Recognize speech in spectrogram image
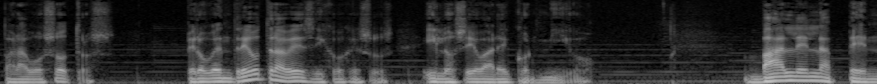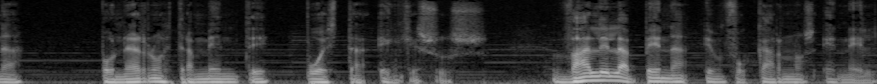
para vosotros, pero vendré otra vez, dijo Jesús, y los llevaré conmigo. Vale la pena poner nuestra mente puesta en Jesús. Vale la pena enfocarnos en Él.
